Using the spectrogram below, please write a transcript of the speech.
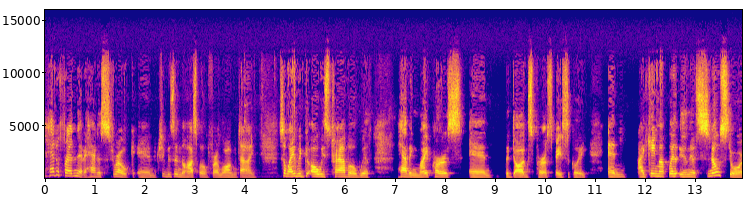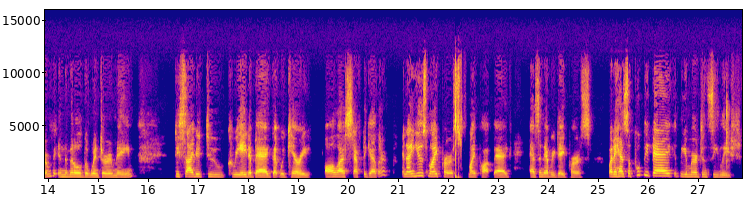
had a friend that had a stroke, and she was in the hospital for a long time. So I would always travel with having my purse and the dog's purse, basically. And I came up with in a snowstorm in the middle of the winter in Maine. Decided to create a bag that would carry all our stuff together, and I used my purse, my pop bag, as an everyday purse. But it has a poopy bag, the emergency leash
